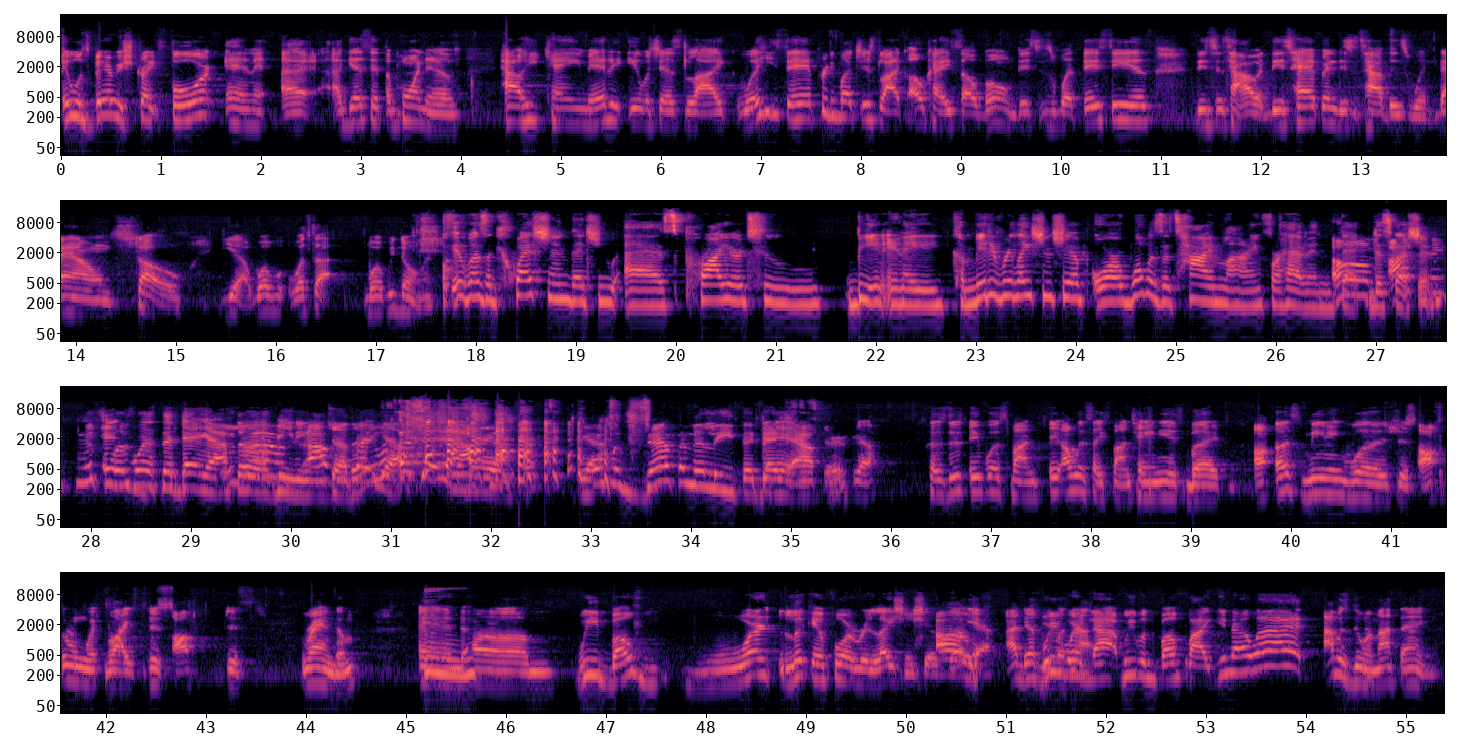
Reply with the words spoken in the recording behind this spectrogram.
It was very straightforward and I, I guess at the point of how he came at it it was just like what he said pretty much is like okay so boom this is what this is. This is how this happened. This is how this went down. So yeah what what's up? What we doing? It was a question that you asked prior to being in a committed relationship, or what was the timeline for having that Um, discussion? I think this It was, was the day after It was- meeting each other. say, it was Yeah. the day after. yeah. it was definitely the day after Yeah, because it was spon- it, I wouldn't say spontaneous, but uh, us meeting was just off the wi- like just off just random, and Mhm. um. we both weren't looking for a relationship Oh though. yeah, I definitely we was were not. not. We was both like, you know what? I was doing my thing.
